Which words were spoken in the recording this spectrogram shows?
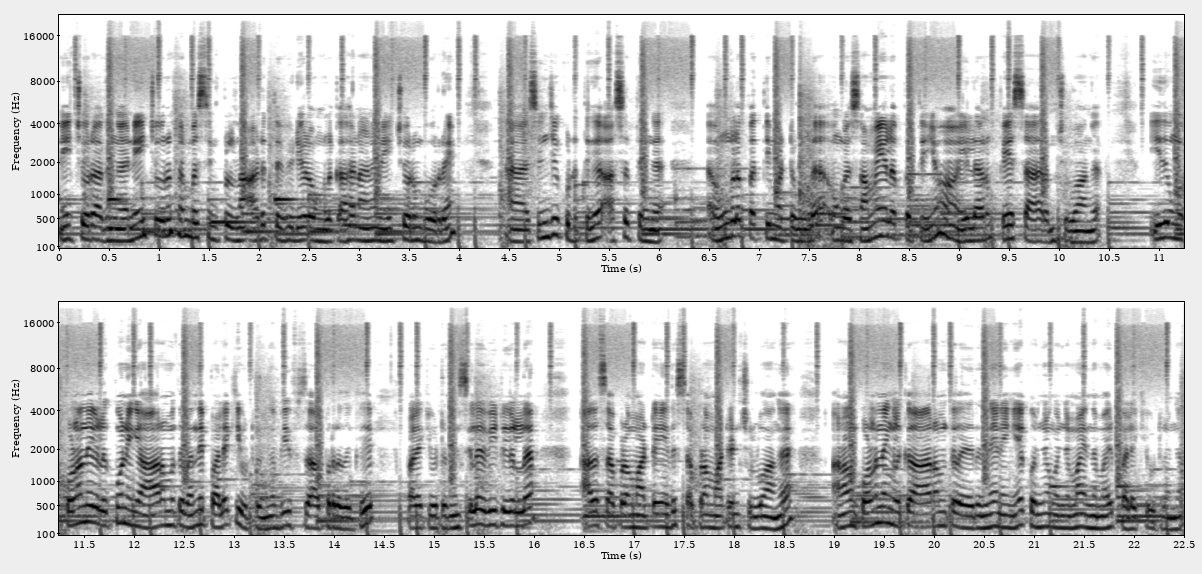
நெய்ச்சோறு ஆகுங்க நெய்ச்சோறும் ரொம்ப சிம்பிள் தான். அடுத்த வீடியோவில் உங்களுக்காக நான் நெய்ச்சோறும் போடுறேன். செஞ்சு கொடுத்துங்க. அசத்துங்க. உங்களை பற்றி மட்டும் இல்லை உங்கள் சமையலை பற்றியும் எல்லோரும் பேச ஆரம்பிச்சுடுவாங்க இது உங்கள் குழந்தைகளுக்கும் நீங்கள் ஆரம்பத்துலேருந்தே பழக்கி விட்டுருங்க. பீஃப் சாப்பிட்றதுக்கு பழக்கி விட்டுருங்க. சில வீடுகளில் அதை சாப்பிட மாட்டேன் இதை சாப்பிட மாட்டேன்னு சொல்லுவாங்க. ஆனால் குழந்தைங்களுக்கு ஆரம்பத்தில் இருந்தே நீங்கள் கொஞ்சம் கொஞ்சமாக இந்த மாதிரி பழக்கி விட்டுருங்க.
